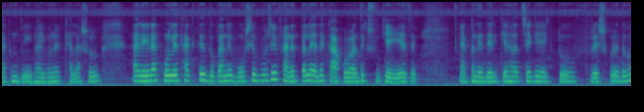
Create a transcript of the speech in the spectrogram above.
দেখুন দুই ভাই বোনের খেলা শুরু। আর এরা কোলে থাকতে দোকানে বসে বসে ফ্যানের তলায় এদের কাপড় অর্ধেক শুকিয়ে গিয়েছে। এখন এদেরকে হচ্ছে গিয়ে একটু ফ্রেশ করে দেবো,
